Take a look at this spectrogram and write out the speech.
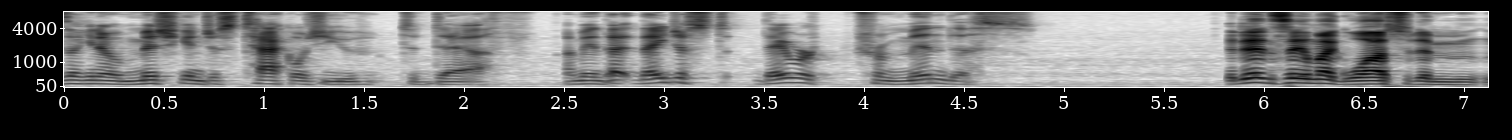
he's like, you know, Michigan just tackles you to death. I mean, that they just they were tremendous. It didn't seem like Washington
